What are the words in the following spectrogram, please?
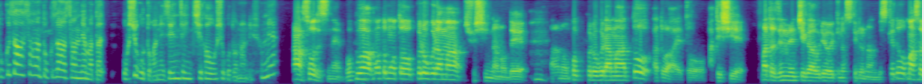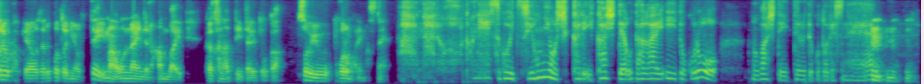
徳澤さんは徳澤さんでまたお仕事がね、全然違うお仕事なんですよね。あ、そうですね。僕はもともとプログラマー出身なので、うんあの、僕プログラマーと、あとは、えっと、パティシエ。また全然違う領域のスキルなんですけど、まあ、それを掛け合わせることによって、今、オンラインでの販売が叶っていたりとか、そういうところもありますね。あなるほどね。すごい強みをしっかり活かして、お互いいいところを伸ばしていってるってことですね。うんうんうんうん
